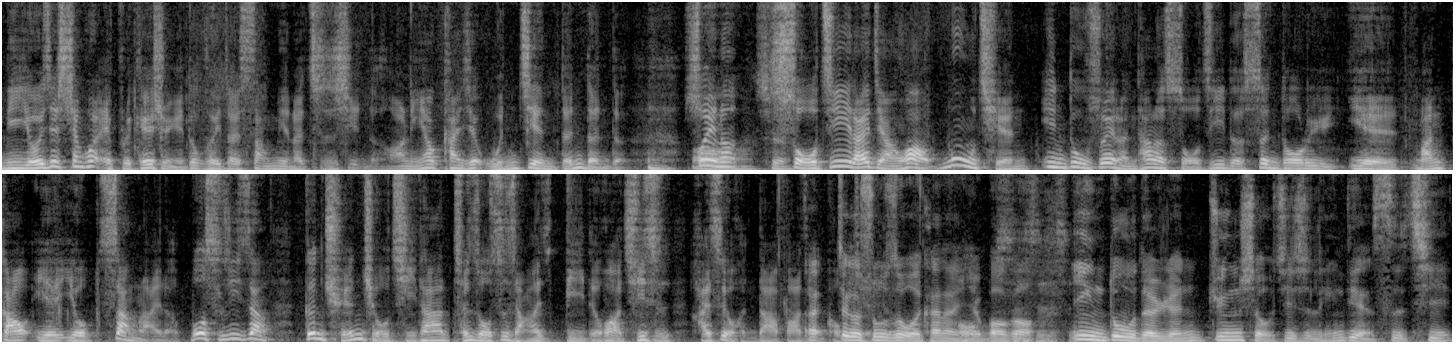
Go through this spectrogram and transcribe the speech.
你有一些相关 application 也都可以在上面来执行的啊。你要看一些文件等等的，所以呢，手机来讲的话，目前印度虽然它的手机的渗透率也蛮高，也有上来了，不过实际上。跟全球其他成熟市场来比的话，其实还是有很大发展空间。这个数字我看到研究报告，印度的人均手机是零点四七，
